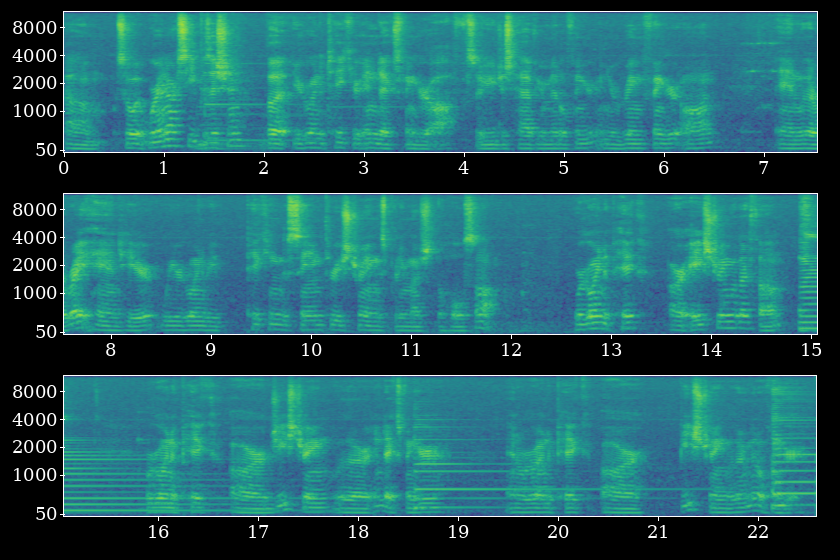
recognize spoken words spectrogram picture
Um, so we're in our C position, but you're going to take your index finger off. So you just have your middle finger and your ring finger on. And with our right hand here, we are going to be picking the same three strings pretty much the whole song. We're going to pick our A string with our thumb. We're going to pick our G string with our index finger. And we're going to pick our B string with our middle finger.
